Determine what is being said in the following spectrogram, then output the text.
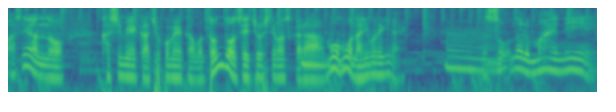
ASEAN の菓子メーカーチョコメーカーもどんどん成長してますから、うん、もうもう何もできない、うん、そうなる前に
